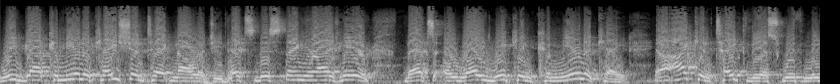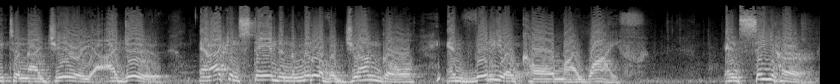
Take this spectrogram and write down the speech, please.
We've got communication technology. That's this thing right here. That's a way we can communicate. Now, I can take this with me to Nigeria. I do. And I can stand in the middle of a jungle and video call my wife and see her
